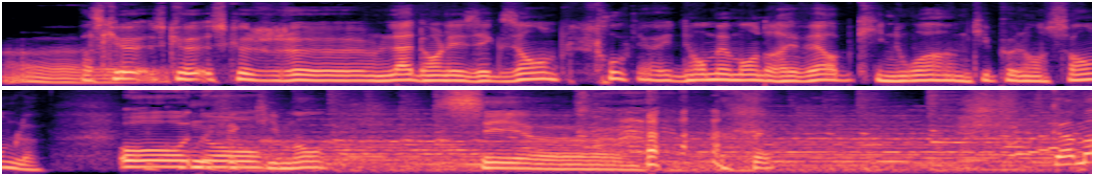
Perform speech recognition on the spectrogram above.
Hein, euh, Parce que ce que, ce que je, là, dans les exemples, je trouve qu'il y a énormément de réverb qui noie un petit peu l'ensemble. Oh coup, non Effectivement, c'est euh, Comment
